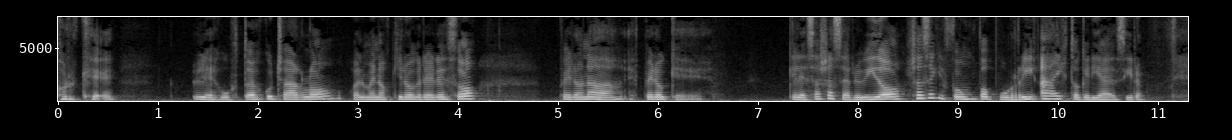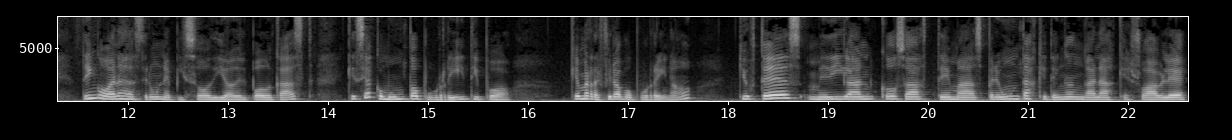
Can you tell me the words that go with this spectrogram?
porque les gustó escucharlo, o al menos quiero creer eso. Pero nada, espero que, que les haya servido. Ya sé que fue un popurrí. Ah, esto quería decir. Tengo ganas de hacer un episodio del podcast que sea como un popurrí, tipo, ¿qué me refiero a popurrí, no? Que ustedes me digan cosas, temas, preguntas que tengan ganas que yo hable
